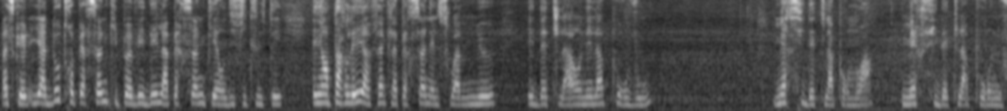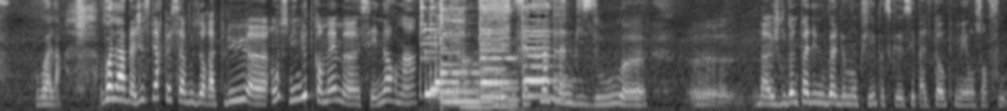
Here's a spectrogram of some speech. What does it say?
parce qu'il y a d'autres personnes qui peuvent aider la personne qui est en difficulté, et en parler afin que la personne, elle soit mieux, et d'être là, on est là pour vous. Merci d'être là pour moi, merci d'être là pour nous. Voilà, voilà ben, j'espère que ça vous aura plu. Euh, 11 minutes quand même, euh, c'est énorme. hein. Je vous fais plein plein de bisous. Euh, euh, bah, je vous donne pas des nouvelles de mon pied parce que c'est pas le top, mais on s'en fout.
